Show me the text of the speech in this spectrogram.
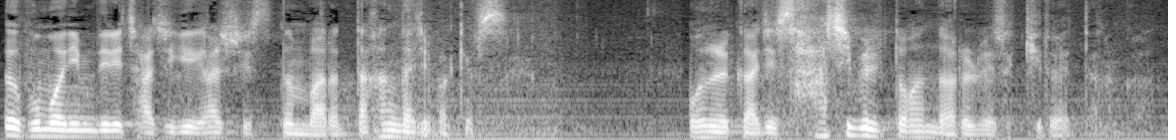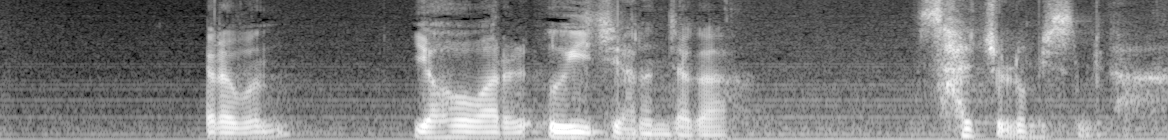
그 부모님들이 자식에게 할 수 있었던 말은 딱 한 가지밖에 없어요. 오늘까지 40일 동안 너를 위해서 기도했다는 것. 여러분, 여호와를 의지하는 자가 살 줄로 믿습니다.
